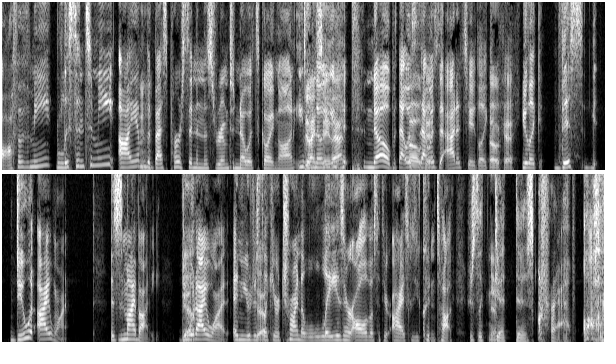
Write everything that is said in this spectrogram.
off of me. Listen to me. I am the best person in this room to know what's going on. Even Mm-hmm. I though say you that? no, but that was Oh, that was the attitude. Like Oh, okay. you're like, this do what I want. This is my body. Do Yeah. what I want. And you're just Yeah. like you're trying to laser all of us with your eyes because you couldn't talk. You're just like, Yeah. get this crap off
